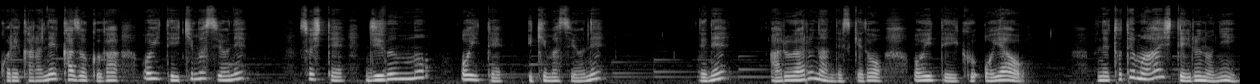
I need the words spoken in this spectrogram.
これからね家族が老いていきますよね。そして自分も老いていきますよね。でねあるあるなんですけど老いていく親を、ね、とても愛しているのに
